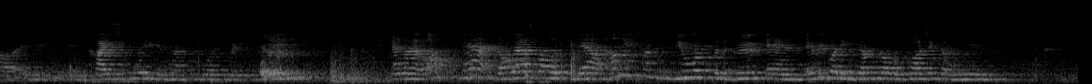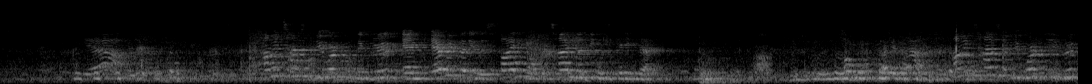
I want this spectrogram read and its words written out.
uh, in, in high school, you're gonna have to work with groups. And I often ask, and I'll ask all of you now, how many times you worked with a group and everybody dumped all the project on you? Yeah. How many times have you worked with a group and everybody was fighting all the time, nothing was getting done? Oh. How many times have you worked in a group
